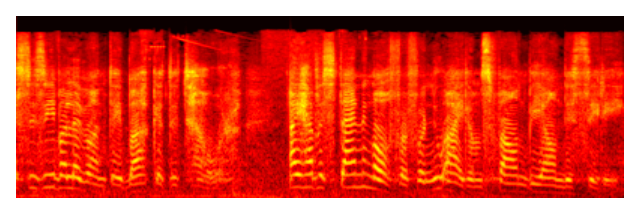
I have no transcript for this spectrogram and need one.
This is Eva Levante back at the tower. I have a standing offer for new items found beyond the city.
